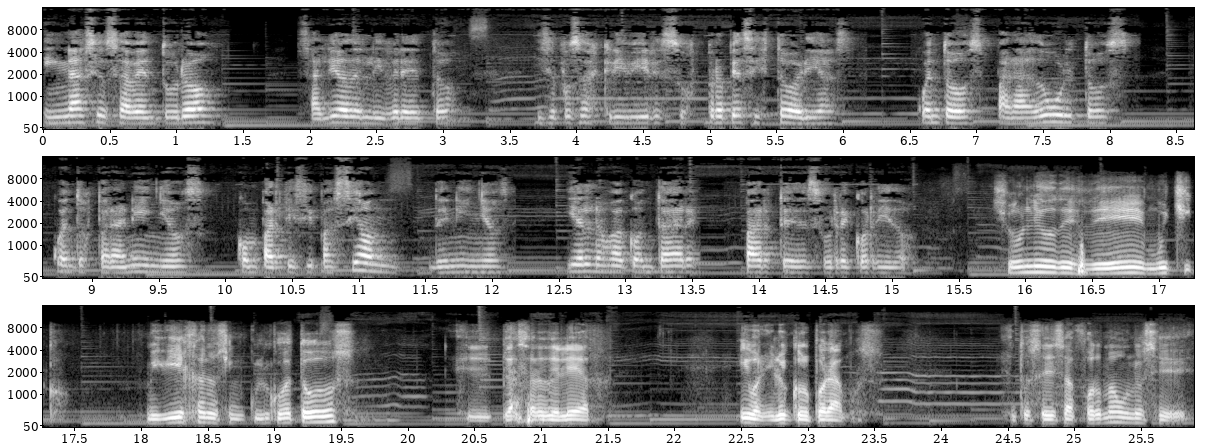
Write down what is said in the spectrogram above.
Ignacio se aventuró, salió del libreto y se puso a escribir sus propias historias, cuentos para adultos, cuentos para niños, con participación de niños, y él nos va a contar parte de su recorrido. Yo leo desde muy chico. Mi vieja nos inculcó a todos el placer de leer. Y bueno, y lo incorporamos. Entonces de esa forma uno se,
